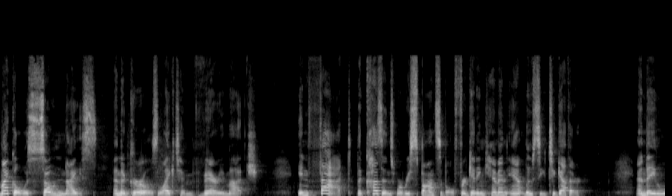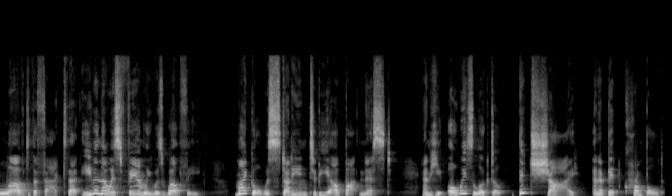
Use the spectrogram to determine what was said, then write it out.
Michael was so nice, and the girls liked him very much. In fact, the cousins were responsible for getting him and Aunt Lucy together. And they loved the fact that even though his family was wealthy, Michael was studying to be a botanist, and he always looked a bit shy and a bit crumpled.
